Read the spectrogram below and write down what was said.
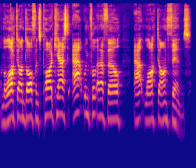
on the Locked On Dolphins podcast at Wingfield NFL at Locked On Fins.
